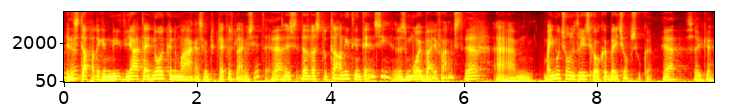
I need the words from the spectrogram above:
die stap had ik in die jaartijd nooit kunnen maken als ik op die plek was blijven zitten. Dus dat was totaal niet de intentie. Dat is een mooie bijvangst. Ja. Ehm, maar je moet soms het risico ook een beetje opzoeken. Ja, zeker.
